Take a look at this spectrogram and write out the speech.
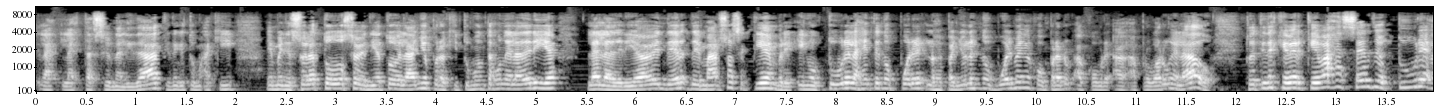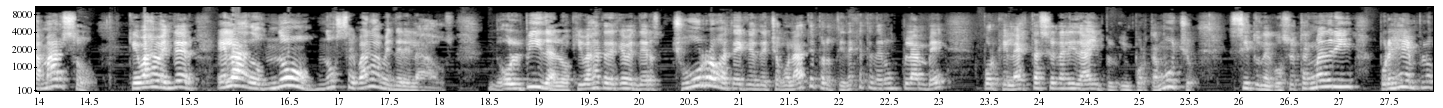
la- estacionalidad, tiene que tomar, aquí en Venezuela todo se vendía todo el año, pero aquí tú montas una heladería, la heladería va a vender de marzo a septiembre, en octubre la gente no puede, los españoles no vuelven a comprar, a probar un helado, entonces tienes que ver qué vas a hacer de octubre a marzo, qué vas a vender, helados, no, no se van a vender helados, olvídalo, aquí vas a tener que vender churros, vas a tener que vender chocolate, pero tienes que tener un plan B porque la estacionalidad imp- importa mucho. Si tu negocio está en Madrid, por ejemplo,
